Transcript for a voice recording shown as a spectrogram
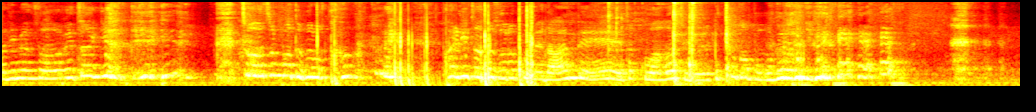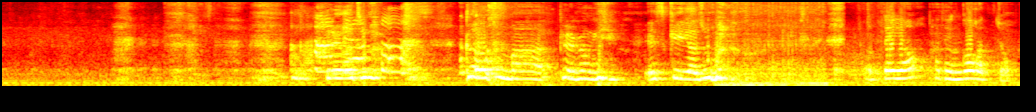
아니면서 왜 자기한테 저 아줌마도 그렇고 왜 관리자도 그렇고 왜 나한테 자꾸 와가지고 이렇게 쳐다보고 그러니 그래가지고 그 아줌마 별명이 SK 아줌마 어때요? 다 된 거 같죠?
